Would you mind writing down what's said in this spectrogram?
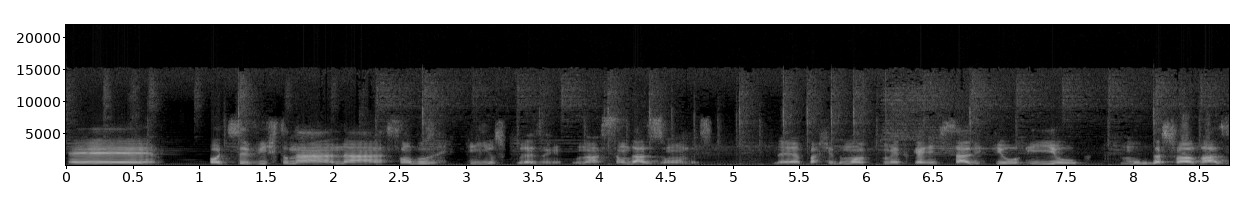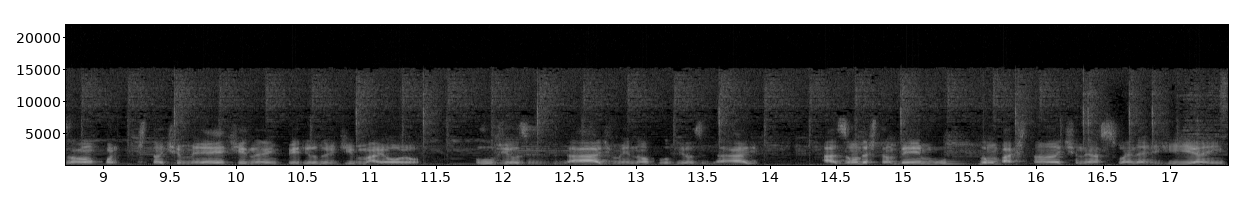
é, pode ser visto na, na ação dos rios, por exemplo, na ação das ondas. Né? A partir do momento que a gente sabe que o rio muda sua vazão constantemente, né, em períodos de maior pluviosidade, menor pluviosidade, as ondas também mudam bastante, né, a sua energia em,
